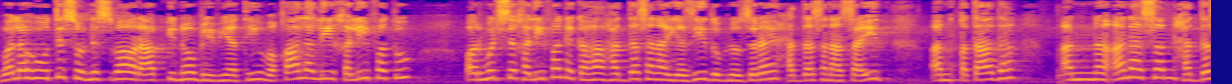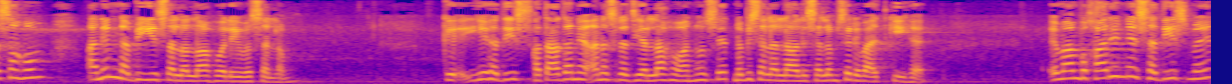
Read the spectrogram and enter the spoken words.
ولہ تس اور آپ کی نو بیویاں تھیں۔ وقال علی خلیفہ تو اور مجھ سے خلیفہ نے کہا حد ثنا یزید ابن ذرا حد ثنا سعید ان قطع ان انسن حد ان نبی صلی اللہ علیہ وسلم۔ کہ یہ حدیث قطع نے انس رضی اللہ عنہ سے، نبی صلی اللہ علیہ وسلم سے روایت کی ہے۔ امام بخاری نے اس حدیث میں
